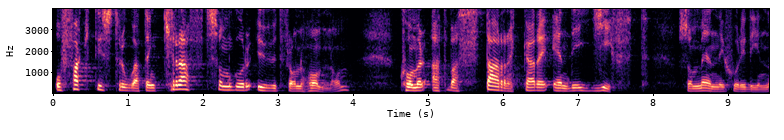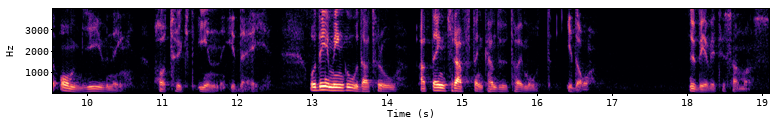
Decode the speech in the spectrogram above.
och faktiskt tro att den kraft som går ut från honom kommer att vara starkare än det gift som människor i din omgivning har tryckt in i dig. Och det är min goda tro att den kraften kan du ta emot idag. Nu ber vi tillsammans.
